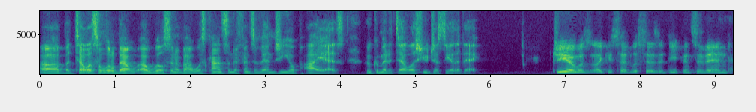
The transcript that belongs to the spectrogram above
uh, but tell us a little about uh, Wilson about Wisconsin defensive end Gio Paez, who committed to LSU just the other day. Gio was, like you said, listed as a defensive end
